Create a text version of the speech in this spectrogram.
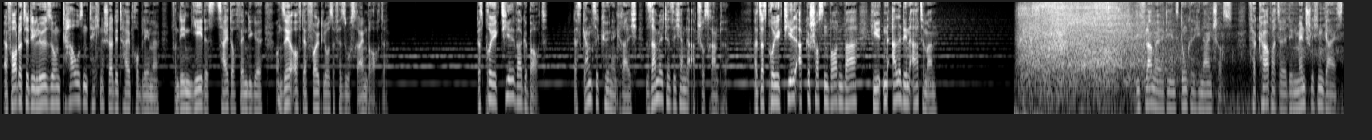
erforderte die Lösung tausend technischer Detailprobleme, von denen jedes zeitaufwendige und sehr oft erfolglose Versuchsreihen brauchte. Das Projektil war gebaut. Das ganze Königreich sammelte sich an der Abschussrampe. Als das Projektil abgeschossen worden war, hielten alle den Atem an. Die Flamme, die ins Dunkel hineinschoss, verkörperte den menschlichen Geist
